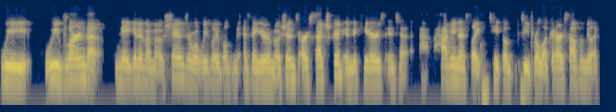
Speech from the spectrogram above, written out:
we we've learned that negative emotions or what we've labeled as negative emotions are such good indicators into having us like take a deeper look at ourselves and be like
